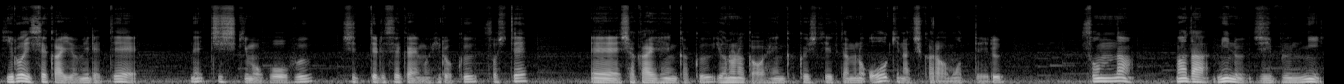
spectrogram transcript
広い世界を見れて、ね、知識も豊富知ってる世界も広くそして、えー、社会変革世の中を変革していくための大きな力を持っているそんなまだ見ぬ自分に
